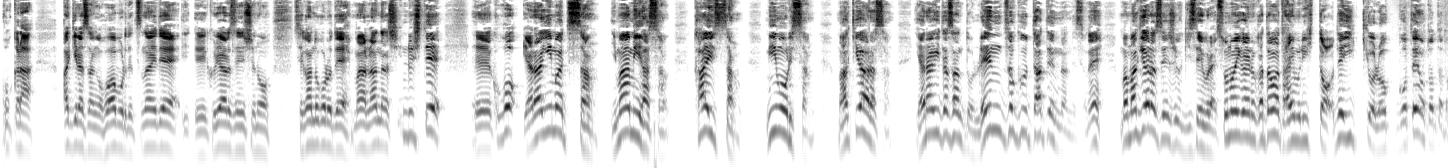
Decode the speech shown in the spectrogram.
ここから、アキラさんがフォアボールで繋いで、えー、栗原選手のセカンドゴロで、まあランナーが進塁して、えー、ここ、柳町さん、今宮さん、海さん、三森さん、牧原さん、柳田さんと連続打点なんですよね。まあ牧原選手が犠牲フライ、その以外の方はタイムリーヒットで一挙6、5点を取った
